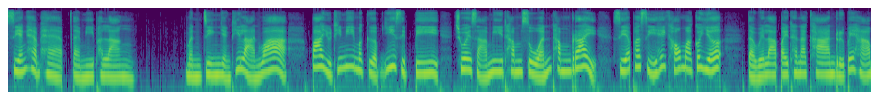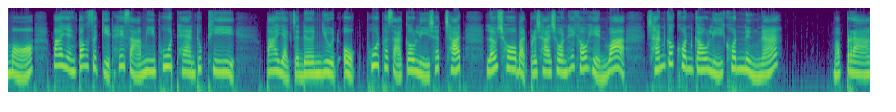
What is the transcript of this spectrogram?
เสียงแหบๆแต่มีพลัง มันจริงอย่างที่หลานว่า ป้าอยู่ที่นี่มาเกือบ 20 ปี ช่วยสามีทำสวนทำไร่ เสียภาษีให้เขามาก็เยอะ แต่เวลาไปธนาคารหรือไปหาหมอ ป้ายังต้องสะกิดให้สามีพูดแทนทุกที ป้าอยากจะเดินหยุดอก พูดภาษาเกาหลีชัดๆ แล้วโชว์บัตรประชาชนให้เขาเห็นว่า ฉันก็คนเกาหลีคนหนึ่งนะ มะปราง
